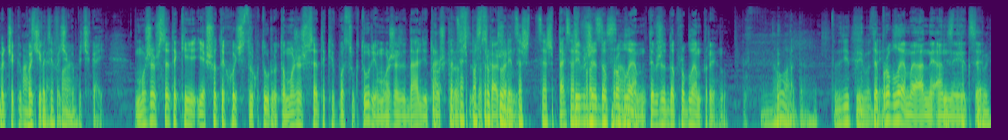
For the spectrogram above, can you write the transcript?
Почекай, почекай, почекай, почекай. Може, все-таки, якщо ти хочеш структуру, то можеш все-таки по структурі, може далі трошки так, роз, це ж по структурі, це ж це ж Так це ти ж вже до проблем, ти вже до проблем пригнув. Ну ладно, тоді ти Це проблеми, а не а не це.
